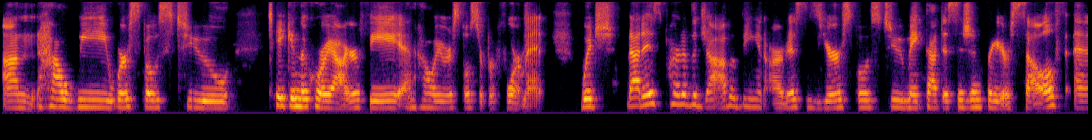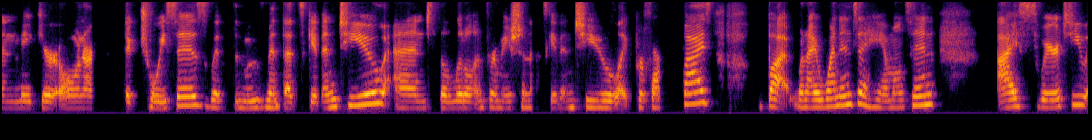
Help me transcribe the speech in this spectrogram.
on how we were supposed to take in the choreography and how we were supposed to perform it which that is part of the job of being an artist is you're supposed to make that decision for yourself and make your own artistic choices with the movement that's given to you and the little information that's given to you like performance wise but when i went into hamilton I swear to you,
